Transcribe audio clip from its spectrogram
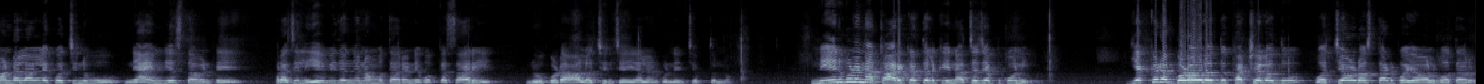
మండలాల్లోకి వచ్చి నువ్వు న్యాయం చేస్తావంటే ప్రజలు ఏ విధంగా నమ్ముతారని ఒక్కసారి నువ్వు కూడా ఆలోచన చేయాలని కూడా నేను చెప్తున్నా. నేను కూడా నా కార్యకర్తలకి నచ్చజెప్పుకొని ఎక్కడ గొడవలొద్దు కక్షలొద్దు వచ్చేవాడు వస్తాడు పోయేవాళ్ళు పోతారు.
